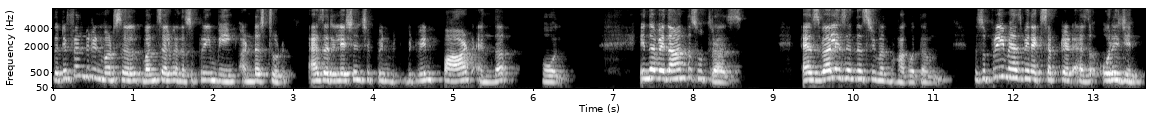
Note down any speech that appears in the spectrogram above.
the difference between oneself, oneself and the supreme being understood as a relationship in, between part and the whole in the vedanta sutras as well as in the Srimad Bhagavatam, the Supreme has been accepted as the origin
